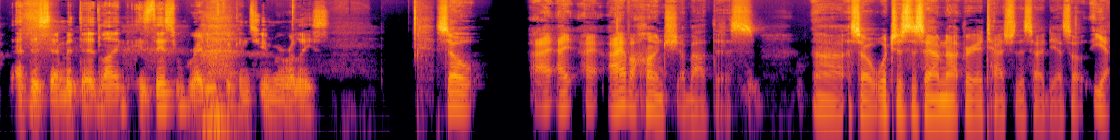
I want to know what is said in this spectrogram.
a December deadline? Is this ready for consumer release? So, I, I I have a hunch about this. Uh, so, which is to say, I'm not very attached to this idea. So, yeah,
